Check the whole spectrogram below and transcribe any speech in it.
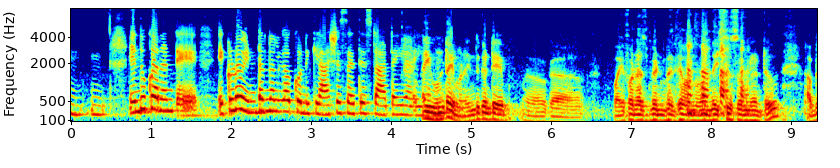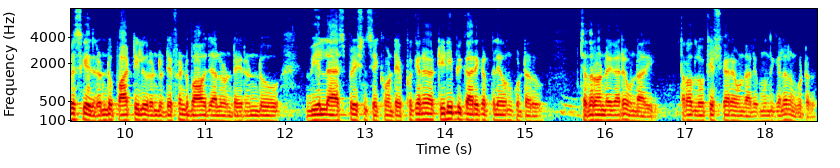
ఉమ్, ఉమ్. ఎందుకనంటే ఎక్కడో ఇంటర్నల్గా కొన్ని క్లాషెస్ అయితే స్టార్ట్ అయ్యాయి. అవి ఉంటాయి మేడం. ఎందుకంటే ఒక వైఫ్ అండ్ హస్బెండ్ మధ్య వంద వంద ఇష్యూస్ ఉన్నట్టు. అబ్వియస్గా ఇది రెండు పార్టీలు రెండు డిఫరెంట్ భావజాలు ఉంటాయి రెండు వీళ్ళ ఆస్పిరేషన్స్ ఎక్కువ ఉంటాయి. ఎప్పటికైనా టీడీపీ కార్యకర్తలు ఏమనుకుంటారు? చంద్రబాబు నాయుడు గారే ఉండాలి తర్వాత లోకేష్ గారే ఉండాలి ముందుకెళ్ళాలనుకుంటారు.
